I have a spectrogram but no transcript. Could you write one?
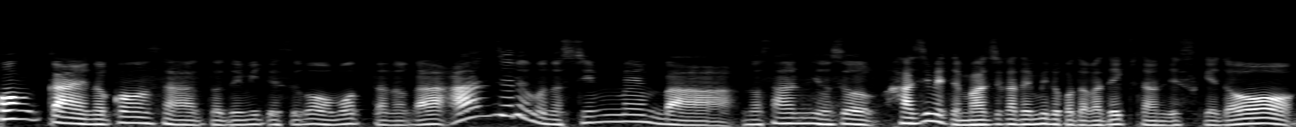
今回のコンサートで見てすごい思ったのが、アンジュルムの新メンバーの3人をすごい初めて間近で見ることができたんですけど、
